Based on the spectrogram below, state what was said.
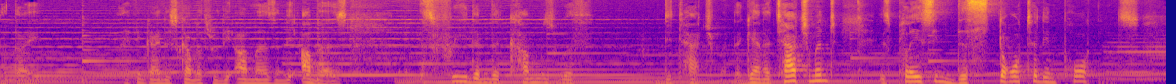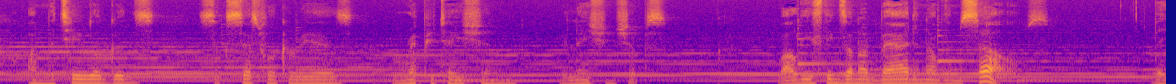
that I, I think I discovered through the Ammas and the Abbas this freedom that comes with detachment. Again, attachment is placing distorted importance on material goods, successful careers, reputation, relationships. While these things are not bad in of themselves, they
